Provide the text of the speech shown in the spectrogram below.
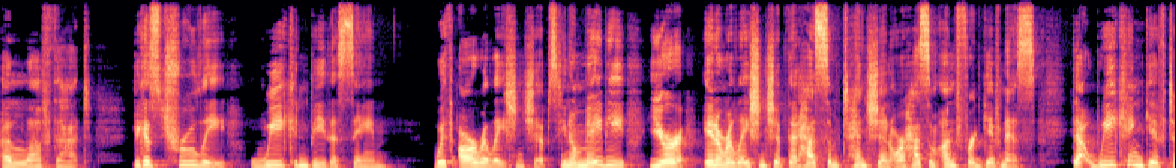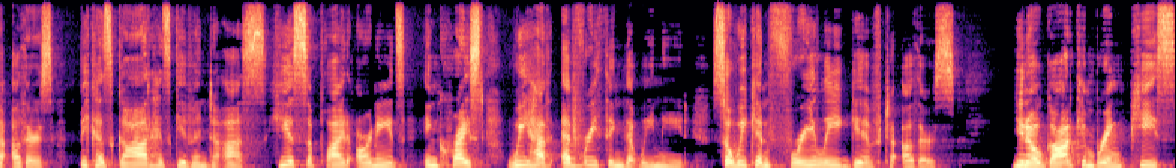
I love that because truly we can be the same with our relationships. You know, maybe you're in a relationship that has some tension or has some unforgiveness that we can give to others because God has given to us. He has supplied our needs. In Christ, we have everything that we need so we can freely give to others. You know, God can bring peace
